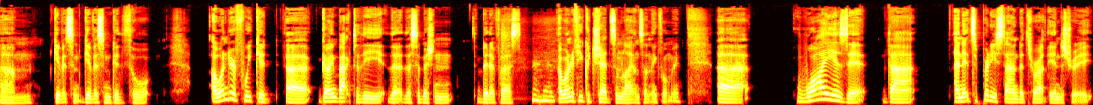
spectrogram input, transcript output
Um, give it some give it some good thought. I wonder if we could uh, going back to the the, the submission bit at 1st Mhm. I wonder if you could shed some light on something for me. Uh, why is it that, and it's a pretty standard throughout the industry.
